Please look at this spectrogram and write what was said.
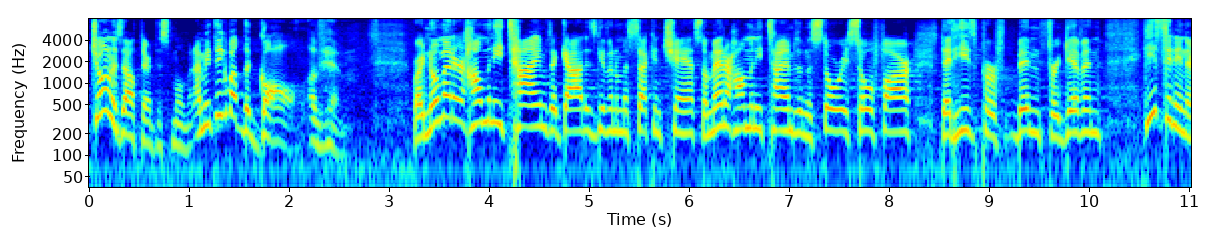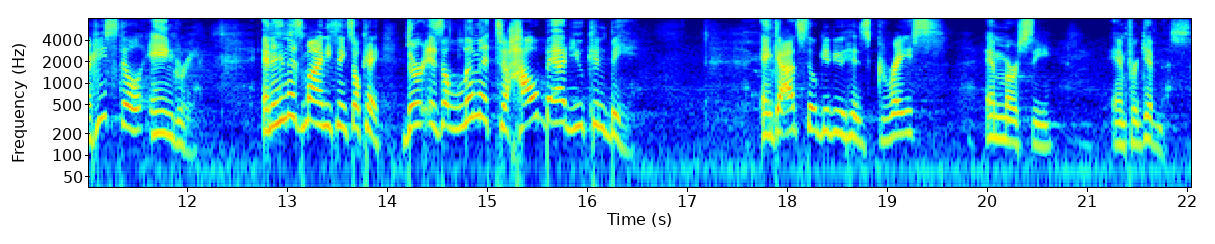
Jonah's out there at this moment. I mean, think about the gall of him, right? No matter how many times that God has given him a second chance, no matter how many times in the story so far that he's per- been forgiven, he's sitting there, he's still angry. And in his mind, he thinks, okay, there is a limit to how bad you can be. And God still give you his grace and mercy and forgiveness.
